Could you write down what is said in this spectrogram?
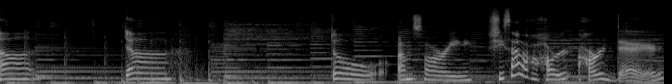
uh, uh. Oh, I'm sorry. She's had a hard, hard day.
